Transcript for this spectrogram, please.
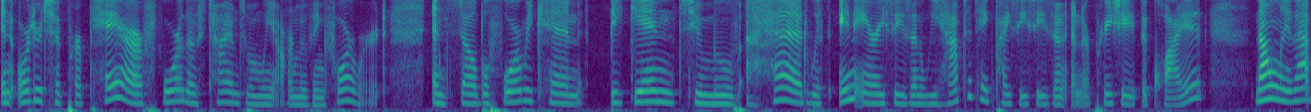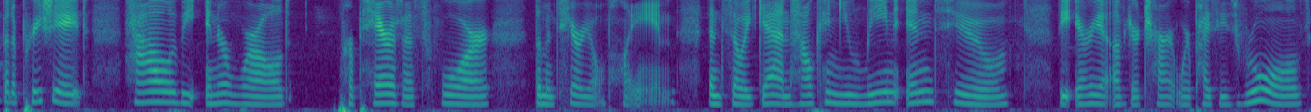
in order to prepare for those times when we are moving forward. And so, before we can begin to move ahead within Aries season, we have to take Pisces season and appreciate the quiet. Not only that, but appreciate how the inner world prepares us for the material plane. And so, again, how can you lean into the area of your chart where Pisces rules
